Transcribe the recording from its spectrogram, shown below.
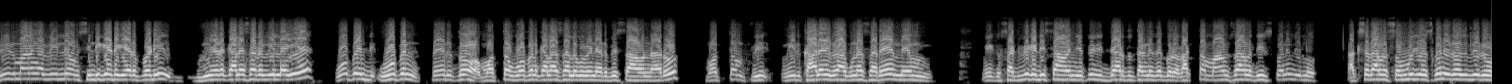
తీర్మానంగా వీళ్ళే ఒక సిండికేట్ ఏర్పడి జూనియర్ కళాశాల వీళ్ళయ్యే ఓపెన్ ఓపెన్ పేరుతో మొత్తం ఓపెన్ కళాశాలకు వీళ్ళు నడిపిస్తా ఉన్నారు. మొత్తం మీరు కాలేజీ రాకున్నా సరే మేము మీకు సర్టిఫికేట్ ఇస్తామని చెప్పి విద్యార్థుల తండ్రి దగ్గర రక్త మాంసాలను తీసుకొని వీళ్ళు అక్షరాలను సొమ్ము చేసుకొని ఈ రోజు వీరు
